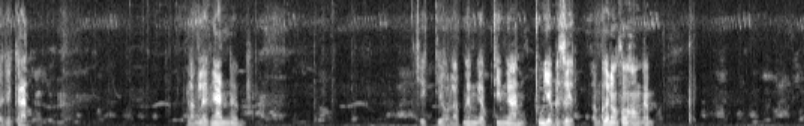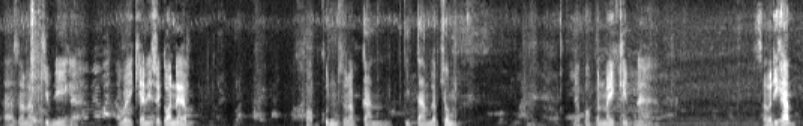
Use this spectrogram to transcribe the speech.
บรรยากาศ หลังเลิกงานครับ เช็คเที่ยวรับเงินครับทีมงานผู้ใหญ่ประเสริฐอำเภอหนองสองห้องครับสำหรับคลิปนี้ก็เอาไว้แค่นี้สักก่อนนะครับ ขอบคุณสำหรับการติดตามรับชมเดี๋ยวพบกันใหม่คลิปหน้า สวัสดีครับ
